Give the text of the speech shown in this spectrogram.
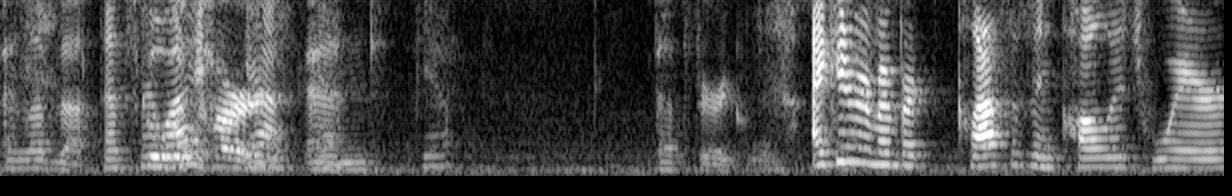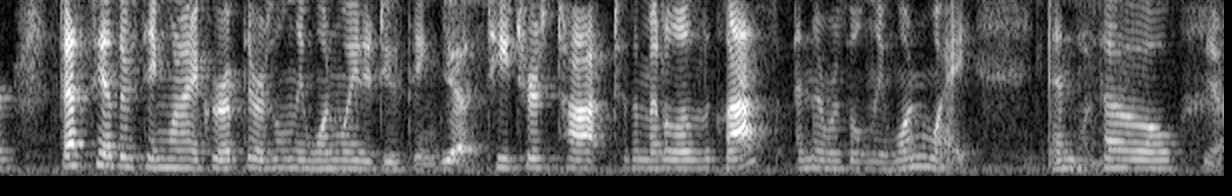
I love that. That's school was hard, Yeah, yeah. and Yeah. That's very cool. I can remember classes in college where that's the other thing. When I grew up, there was only one way to do things. Yes. Teachers taught to the middle of the class, and there was only one way. And One so Yeah.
